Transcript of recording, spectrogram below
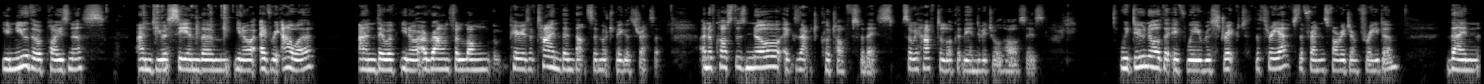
you knew they were poisonous and you were seeing them, you know, every hour and they were, you know, around for long periods of time, then that's a much bigger stressor. And of course, there's no exact cut-offs for this. So we have to look at the individual horses. We do know that if we restrict the three F's, the friends, forage and freedom, then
